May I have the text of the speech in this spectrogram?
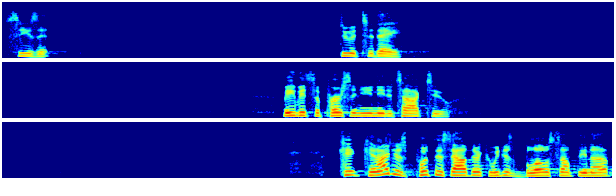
seize it. Do it today. Maybe it's the person you need to talk to. Can, can I just put this out there? Can we just blow something up?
